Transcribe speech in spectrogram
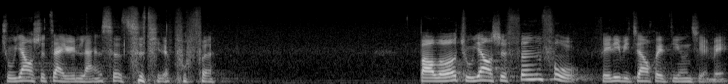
主要是在于蓝色字体的部分。保罗主要是吩咐腓利比教会弟兄姐妹，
